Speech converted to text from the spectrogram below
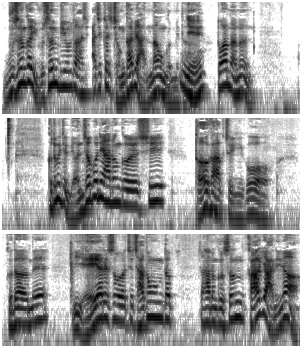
무선과 유선 비율도 아직- 아직까지 정답이 안 나온 겁니다. 예. 또 하나는 그러면 이제 면접원이 하는 것이 더 과학적이고 그 다음에 이 AR에서 같이 자동응답 하는 것은 과학이 아니냐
